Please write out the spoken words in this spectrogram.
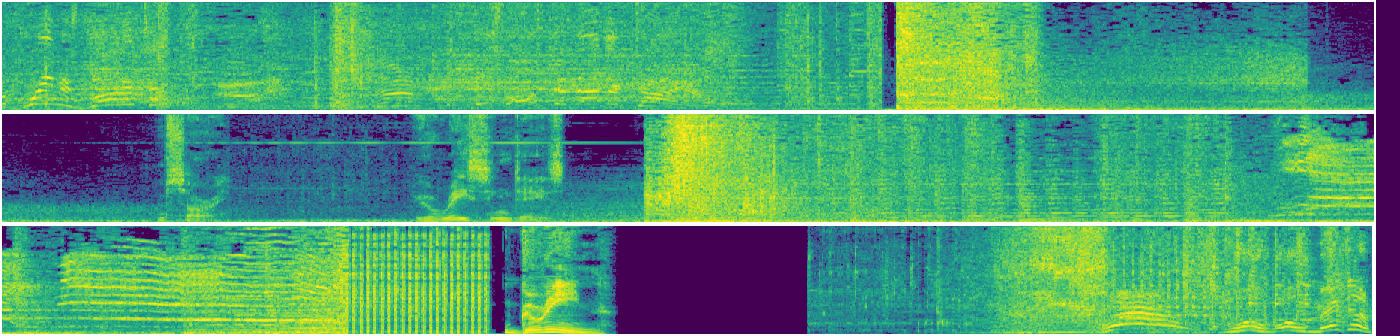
McQueen is blown into... Uh, he's lost another tire! I'm sorry. Your racing days. green वो वो मेजर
